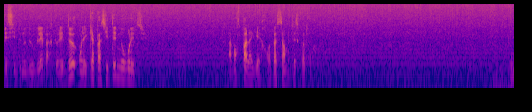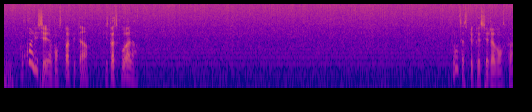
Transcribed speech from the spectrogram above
décide de nous doubler parce que les deux ont les capacités de nous rouler dessus. Ça n'avance pas la guerre, on va passer en vitesse x3. Pourquoi les sièges n'avancent pas putain Il se passe quoi là Comment ça se fait que le siège avance pas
